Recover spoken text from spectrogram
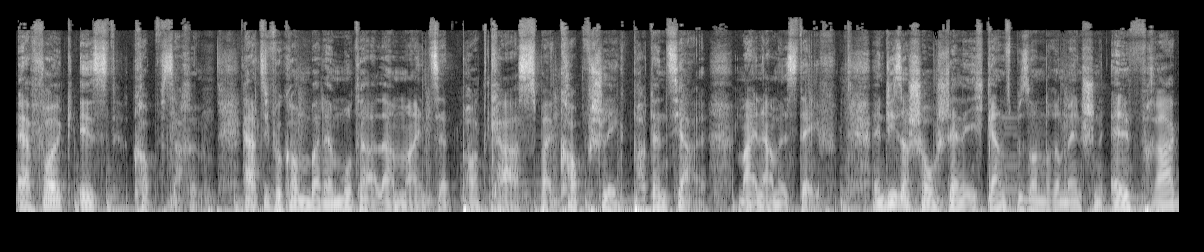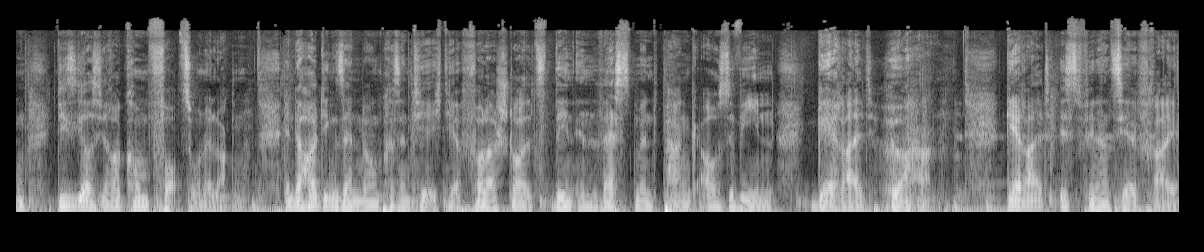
Erfolg ist Kopfsache. Herzlich willkommen bei der Mutter aller Mindset Podcasts bei Kopf schlägt Potenzial. Mein Name ist Dave. In dieser Show stelle ich ganz besonderen Menschen elf Fragen, die sie aus ihrer Komfortzone locken. In der heutigen Sendung präsentiere ich dir voller Stolz den Investment Punk aus Wien, Gerald Hörhan. Gerald ist finanziell frei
